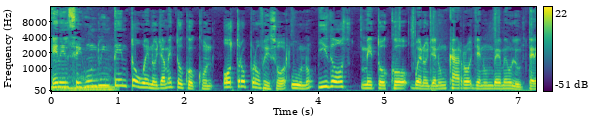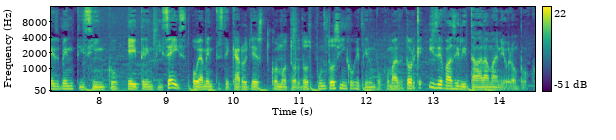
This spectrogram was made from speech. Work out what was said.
En el segundo intento, bueno, ya me tocó con otro profesor, uno, y dos, me tocó, bueno, ya en un carro, ya en un BMW 325 E36. Obviamente este carro ya es con motor 2.5 que tiene un poco más de torque y se facilitaba la maniobra un poco.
